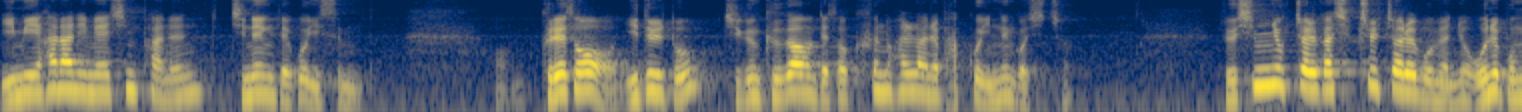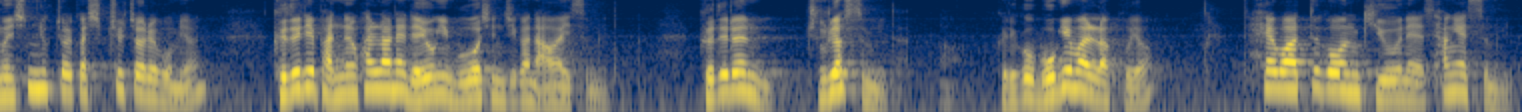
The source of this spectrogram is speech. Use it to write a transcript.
이미 하나님의 심판은 진행되고 있습니다. 어, 그래서 이들도 지금 그 가운데서 큰 환란을 받고 있는 것이죠. 그리고 16절과 17절을 보면요. 오늘 본문 16절과 17절을 보면 그들이 받는 환란의 내용이 무엇인지가 나와 있습니다. 그들은 줄였습니다. 그리고 목이 말랐고요. 해와 뜨거운 기운에 상했습니다.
